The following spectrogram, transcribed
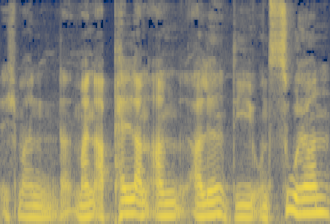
ich meine, mein Appell an alle, die uns zuhören,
